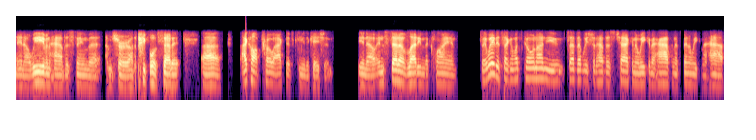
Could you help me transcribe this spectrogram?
You know, we even have this thing that I'm sure other people have said it. Uh, I call it proactive communication. You know, instead of letting the client say, wait a second, what's going on? You said that we should have this check in a week and a half, and it's been a week and a half.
